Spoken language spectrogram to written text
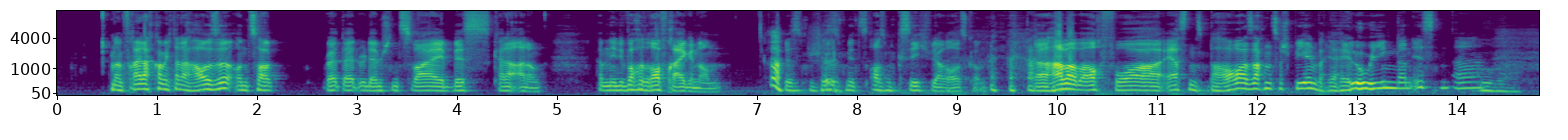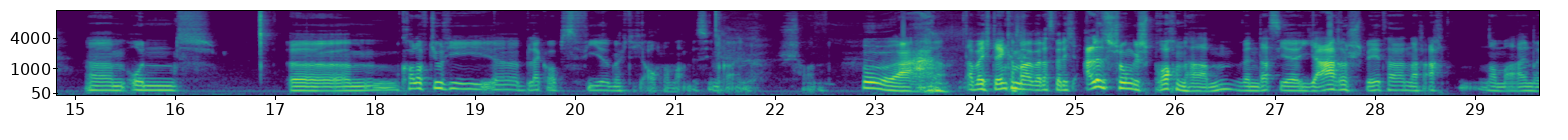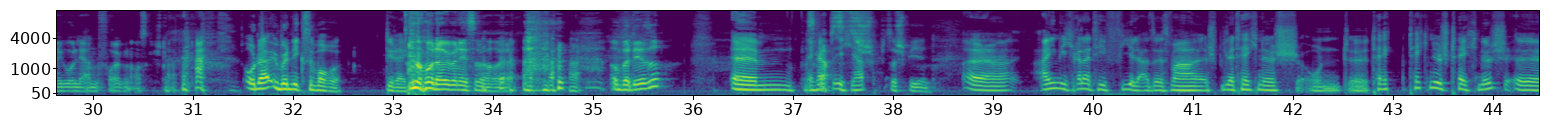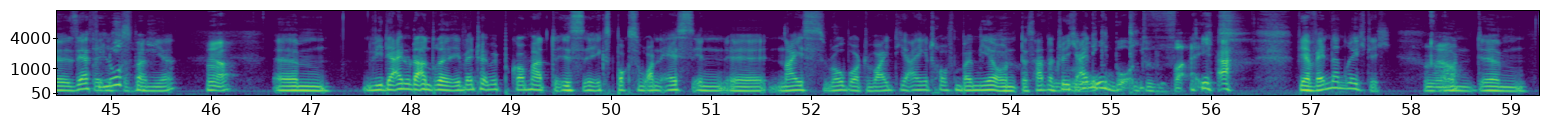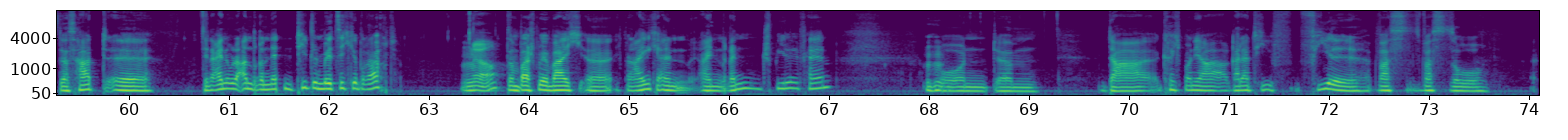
und am Freitag komme ich dann nach Hause und zock Red Dead Redemption 2 bis, keine Ahnung, haben die die Woche drauf freigenommen. Ah, bis, bis, es mir jetzt aus dem Gesicht wieder rauskommt. äh, habe aber auch vor, erstens ein paar Horrorsachen zu spielen, weil ja Halloween dann ist. Äh, uh. ähm, und ähm, Call of Duty äh, Black Ops 4 möchte ich auch noch mal ein bisschen reinschauen. Ja. Aber ich denke mal, über das werde ich alles schon gesprochen haben, wenn das hier Jahre später nach acht normalen, regulären Folgen ausgestattet Oder über nächste Woche direkt. Oder über nächste Woche, ja. Und bei dir so? Ähm, Was gab es zu spielen? Äh, eigentlich relativ viel. Also es war spielertechnisch und äh, te technisch, technisch äh, sehr viel technisch, los bei mir. Ja. Ähm, wie der ein oder andere eventuell mitbekommen hat, ist äh, Xbox One S in äh, Nice Robot White hier eingetroffen bei mir und das hat natürlich Robot einige. Robot White. Ja, wir wenn dann richtig. Ja. Und ähm, das hat äh, den einen oder anderen netten Titel mit sich gebracht. Ja. Zum Beispiel war ich, äh, ich bin eigentlich ein, ein Rennspiel-Fan Mhm. und ähm, da kriegt man ja relativ viel, was, was so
